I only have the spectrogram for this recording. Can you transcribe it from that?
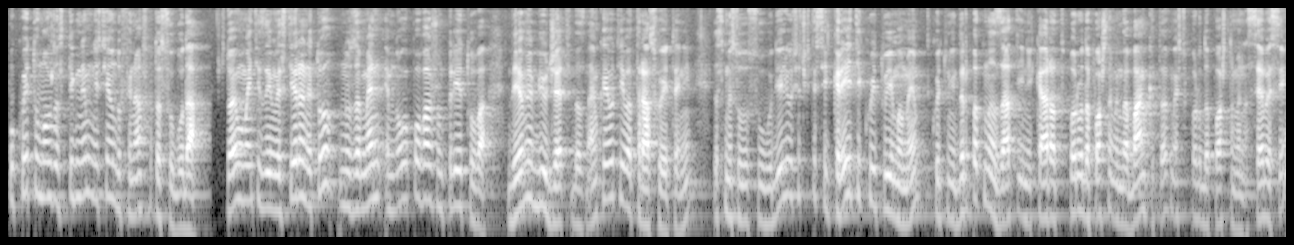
по които може да стигнем наистина до финансовата свобода. Той е моменти за инвестирането, но за мен е много по-важно при това да имаме бюджет, да знаем къде отиват разходите ни, да сме се освободили от всичките си кредити, които имаме, които ни дърпат назад и ни карат първо да плащаме на банката, вместо първо да плащаме на себе си.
